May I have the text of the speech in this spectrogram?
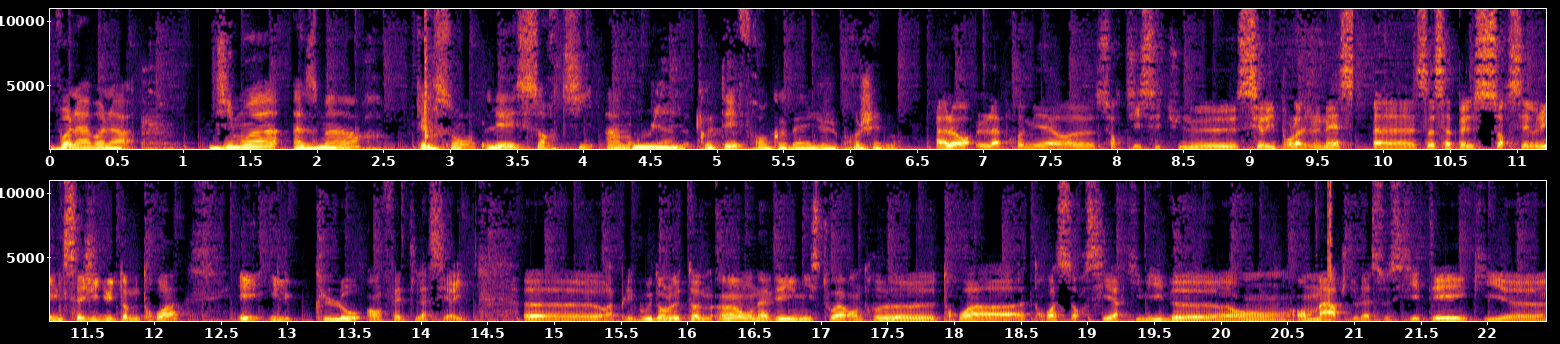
Voilà, voilà. Dis-moi, Asmar, quelles sont les sorties immanquables Oui. côté franco-belge prochainement Alors, la première euh, sortie, c'est une euh, série pour la jeunesse. Euh, ça s'appelle Sorcellerie. Il s'agit du tome 3 et il clôt en fait la série. Euh, Rappelez-vous, dans le tome 1, on avait une histoire entre euh, trois, trois sorcières qui vivent euh, en, en marge de la société, qui euh,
